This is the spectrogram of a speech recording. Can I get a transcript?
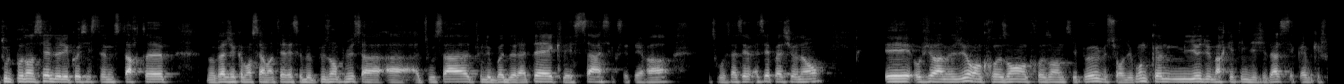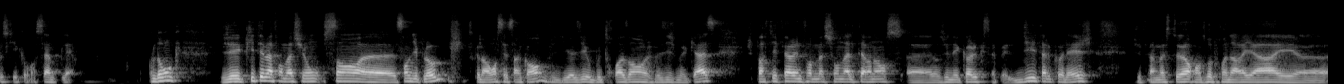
tout le potentiel de l'écosystème startup. Donc là, j'ai commencé à m'intéresser de plus en plus à, tout ça, toutes les boîtes de la tech, les SaaS, etc. Je trouve ça assez, passionnant. Et au fur et à mesure, en creusant, en creusant un petit peu, je me suis rendu compte que le milieu du marketing digital, c'est quand même quelque chose qui commençait à me plaire. Donc, j'ai quitté ma formation sans, euh, diplôme, parce que normalement, c'est 5 ans. Je me dit, vas-y, au bout de 3 ans, vas-y, je me casse. Parti faire une formation en alternance euh, dans une école qui s'appelle Digital College. J'ai fait un master entrepreneuriat et euh,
